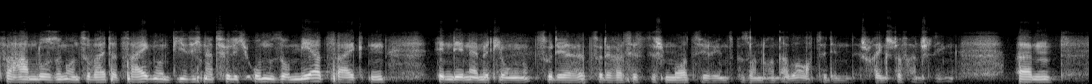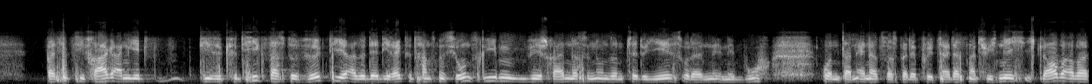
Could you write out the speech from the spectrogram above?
Verharmlosungen und so weiter zeigen und die sich natürlich umso mehr zeigten in den Ermittlungen zu der, zu der rassistischen Mordserie insbesondere und aber auch zu den Sprengstoffanschlägen. Ähm, was jetzt die Frage angeht, diese Kritik, was bewirkt die? Also der direkte Transmissionsrieben, wir schreiben das in unseren Plädoyers oder in, in dem Buch und dann ändert es was bei der Polizei. Das natürlich nicht. Ich glaube aber,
